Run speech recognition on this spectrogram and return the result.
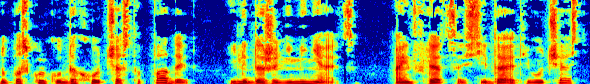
но поскольку доход часто падает, или даже не меняется, а инфляция съедает его часть,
